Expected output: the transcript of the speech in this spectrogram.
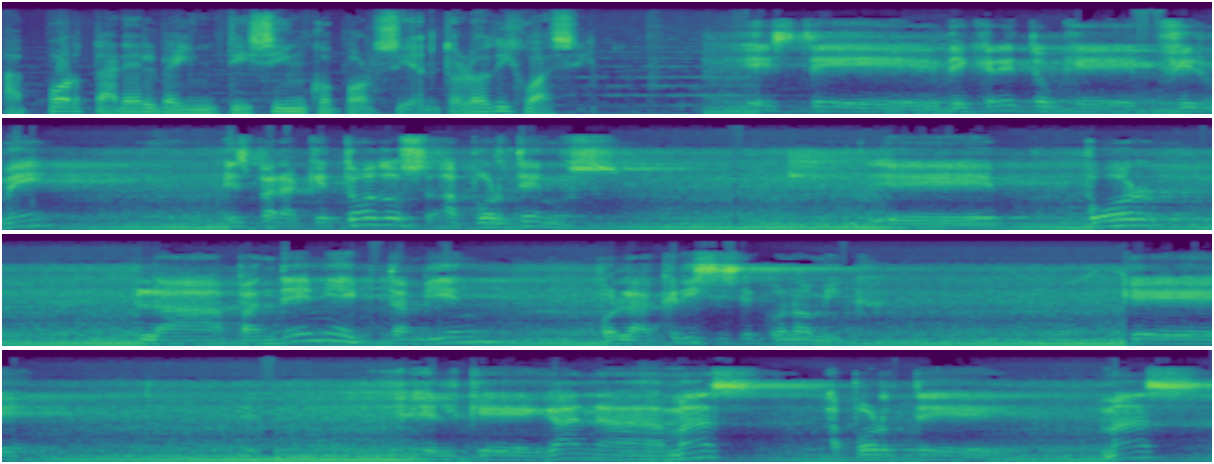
Aportaré el 25%. Lo dijo así. Este decreto que firmé es para que todos aportemos eh, por la pandemia y también por la crisis económica que el que gana más aporte más.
